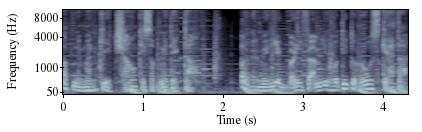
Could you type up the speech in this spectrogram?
अपने मन की इच्छाओं के सपने देखता हूँ। अगर मेरी एक बड़ी फैमिली होती तो रोज कहता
